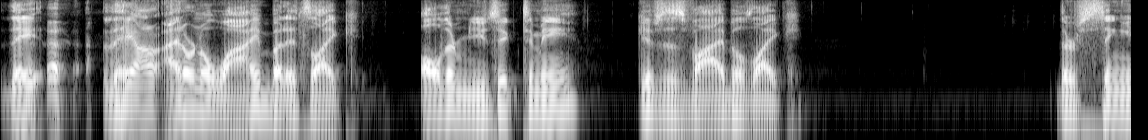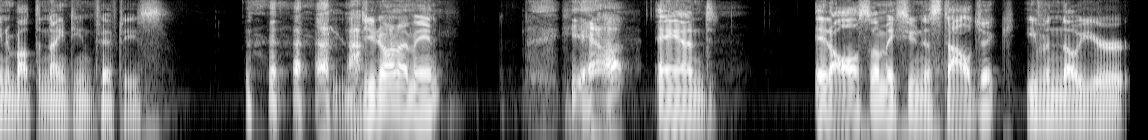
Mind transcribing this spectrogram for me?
they they are I don't know why, but it's like all their music to me gives this vibe of like they're singing about the 1950s. Do you know what I mean? yeah. And it also makes you nostalgic, even though you're.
